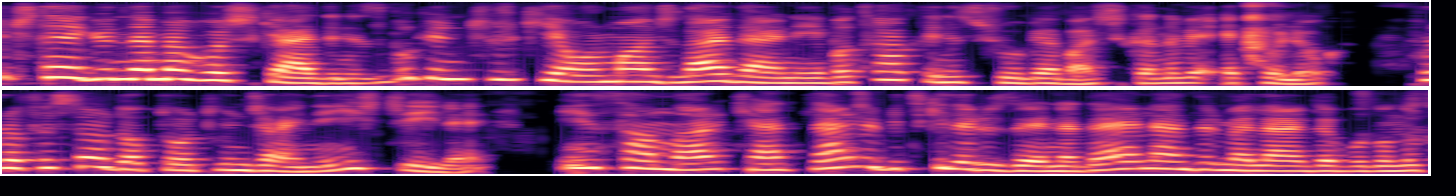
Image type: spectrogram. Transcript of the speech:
3T gündeme hoş geldiniz. Bugün Türkiye Ormancılar Derneği Batı Akdeniz Şube Başkanı ve ekolog Profesör Doktor Tuncay Neişçi ile insanlar, kentler ve bitkiler üzerine değerlendirmelerde bulunup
